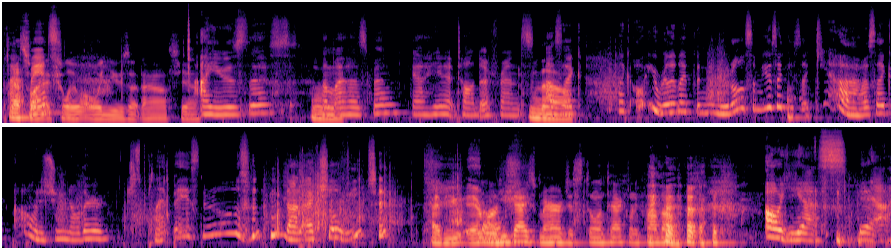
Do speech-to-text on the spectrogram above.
Mm-hmm. That's what based. actually what we use at the house. Yeah. I use this on my husband. Yeah, he didn't tell a difference. I Mm-hmm. No. was like, like, oh, you really like the new noodles I'm using? He's like, yeah. I was like, oh, did you know they're just plant-based noodles, not actual wheat? Have you Were ever? you guys' marriage is still intact when he found out? Oh yes, yeah.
